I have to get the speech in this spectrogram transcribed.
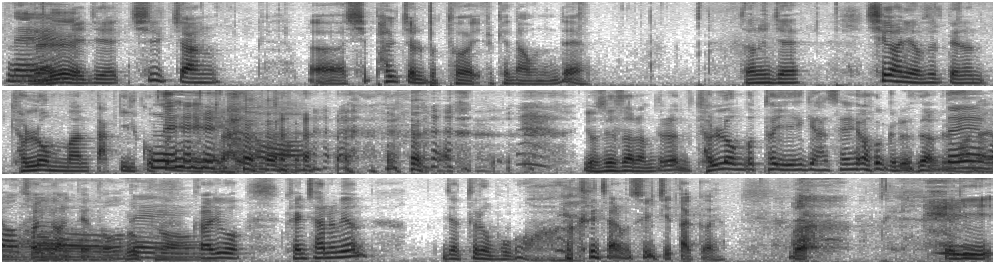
네. 네. 이제 7장 어, 18절부터 이렇게 나오는데 저는 이제 시간이 없을 때는 결론만 딱 읽고 네. 끝내요. 어, 요새 사람들은 결론부터 얘기하세요. 그런 사람들 네, 많아요. 맞아요. 설교할 때도. 네. 그렇구나. 그래가지고 괜찮으면 이제 들어보고 그렇지 않으면 스위치 딱 꺼요. 네. 여기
